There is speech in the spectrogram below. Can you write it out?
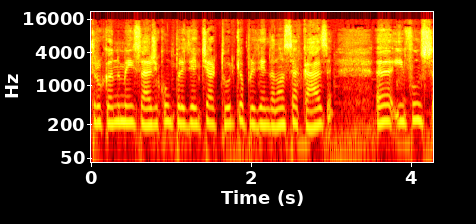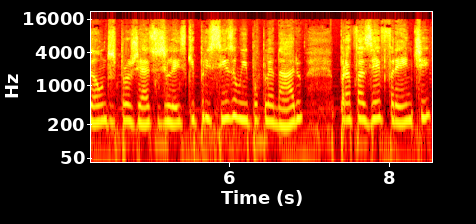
trocando mensagem com o presidente Arthur, que é o presidente da nossa casa, uh, em função dos projetos de leis que precisam ir para o plenário para fazer frente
